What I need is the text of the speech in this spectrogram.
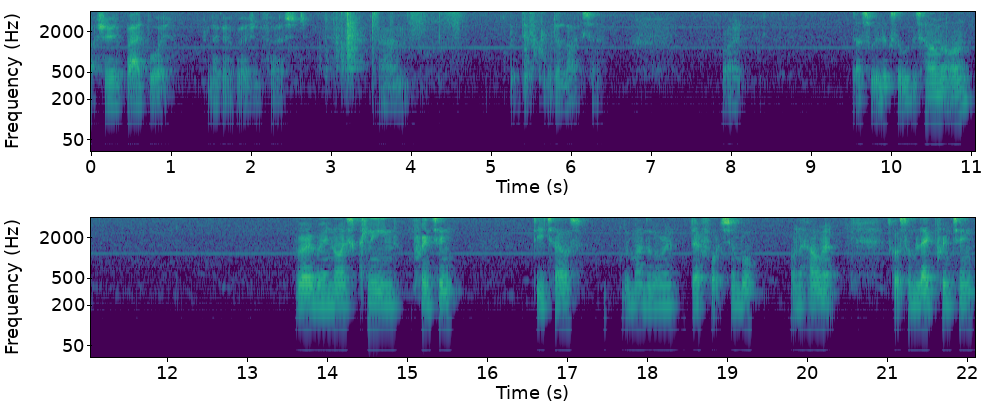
I'll show you the bad boy Lego version first. Um, a bit difficult with the light, so right. That's what he looks like with his helmet on. Very very nice clean printing details the Mandalorian Death Watch symbol on the helmet. It's got some leg printing.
